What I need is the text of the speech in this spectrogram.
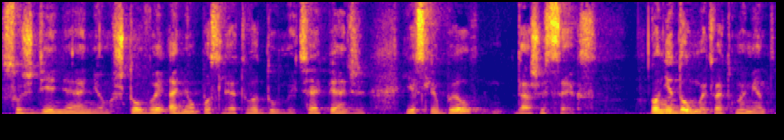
суждения о нем, что вы о нем после этого думаете. Опять же, если был даже секс. Он не думает в этот момент,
